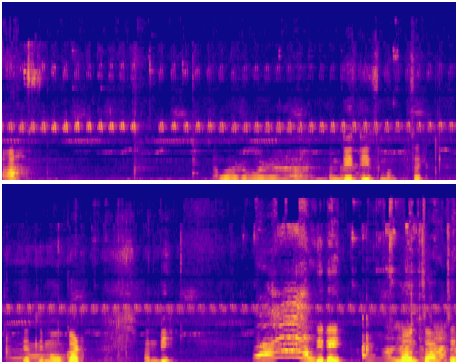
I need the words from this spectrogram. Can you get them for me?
आ? आणि दे तीच मग. चल त्यातली मऊ काढ आणि दे. दे दे. लोणचं आण चल.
